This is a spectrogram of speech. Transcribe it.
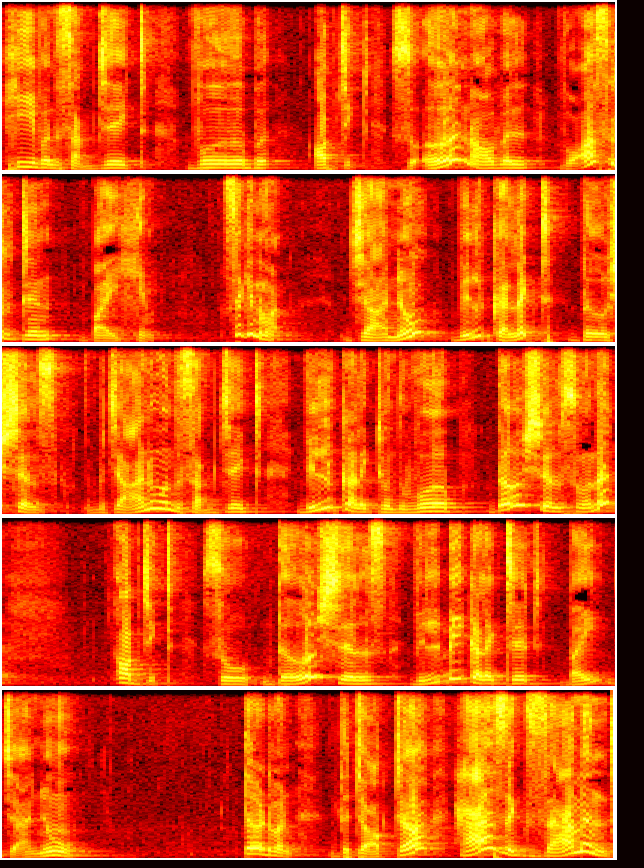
he வந்து subject, verb, object. So a novel was written by him. Second one. Janu will collect the shells. இப்போ Janu வந்து subject, will collect வந்து verb, the shells வந்து object. So the shells will be collected by Janu. Third one, the doctor has examined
